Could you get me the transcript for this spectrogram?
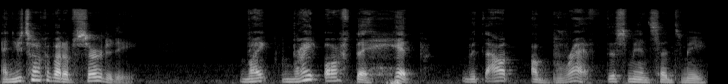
And you talk about absurdity right right off the hip without a breath this man said to me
